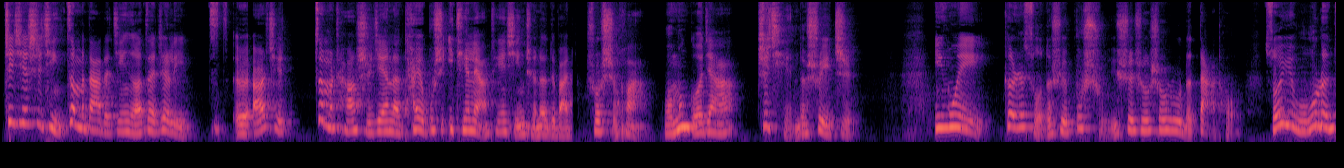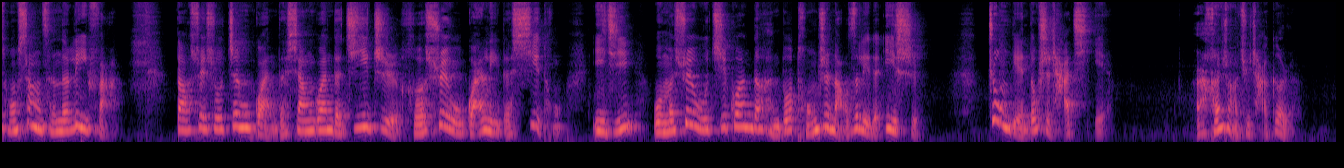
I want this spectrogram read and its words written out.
这些事情这么大的金额在这里，呃，而且这么长时间了，它又不是一天两天形成的，对吧？说实话，我们国家之前的税制。因为个人所得税不属于税收收入的大头，所以无论从上层的立法，到税收征管的相关的机制和税务管理的系统，以及我们税务机关的很多同志脑子里的意识，重点都是查企业，而很少去查个人，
